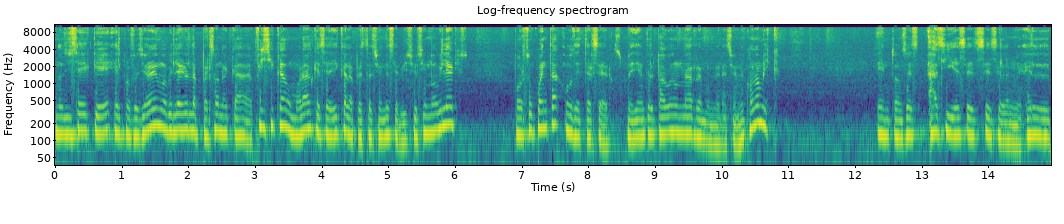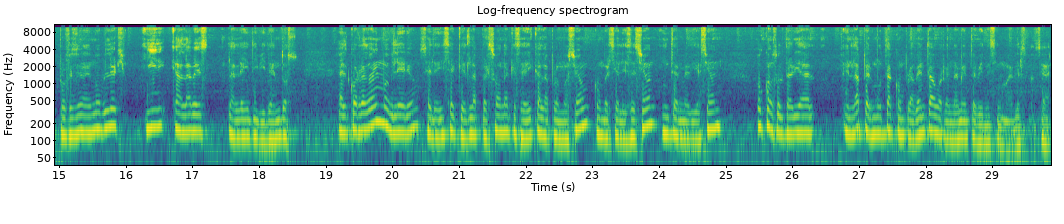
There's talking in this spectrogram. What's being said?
nos dice que el profesional inmobiliario es la persona física o moral que se dedica a la prestación de servicios inmobiliarios por su cuenta o de terceros, mediante el pago de una remuneración económica. Entonces, así es, el, el profesional inmobiliario. Y a la vez la ley divide en dos. El corredor inmobiliario se le dice que es la persona que se dedica a la promoción, comercialización, intermediación o consultoría en la permuta, compraventa o arrendamiento de bienes inmuebles. O sea,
